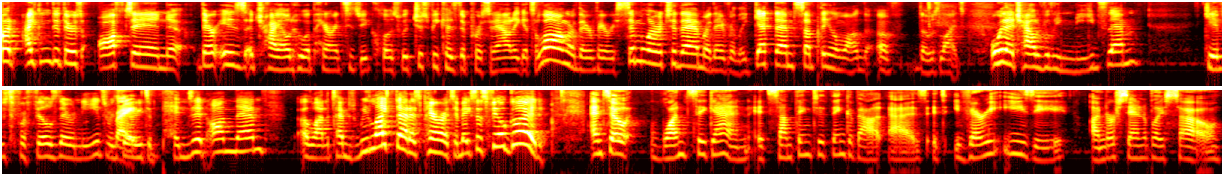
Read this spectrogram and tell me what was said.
But I think that there's often there is a child who a parent seems to be close with just because their personality gets along, or they're very similar to them, or they really get them, something along of those lines, or that child really needs them, gives fulfills their needs, or is very dependent on them. A lot of times we like that as parents. It makes us feel good. And so, once again, it's something to think about as it's very easy, understandably so,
